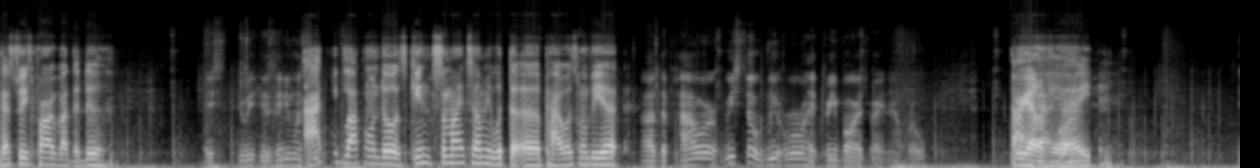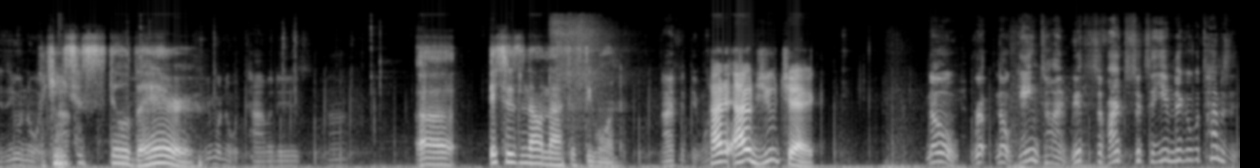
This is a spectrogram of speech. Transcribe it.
That's what he's probably about to do. Is, do we, is anyone see I keep locking on doors. Can somebody tell me what the uh, power's gonna be at? uh, the power? We still we, we're at three bars right now, bro. Three out of Aight, four. aight, Does anyone know what aight. time? Still there. Does anyone know what time it is? Huh? Uh, it's just now 9:51. Nine fifty one. How did, how'd you check? No, no, game time. We have to survive to 6 a.m., nigga. What time is it?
